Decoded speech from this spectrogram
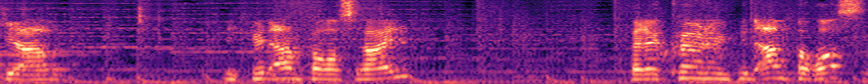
Ja, ich bin Ampharos rein. Bei der können mit Ampharos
